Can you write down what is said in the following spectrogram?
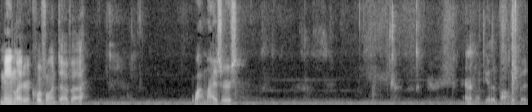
main letter equivalent of uh, Watt misers. I don't know what the other bulb is, but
